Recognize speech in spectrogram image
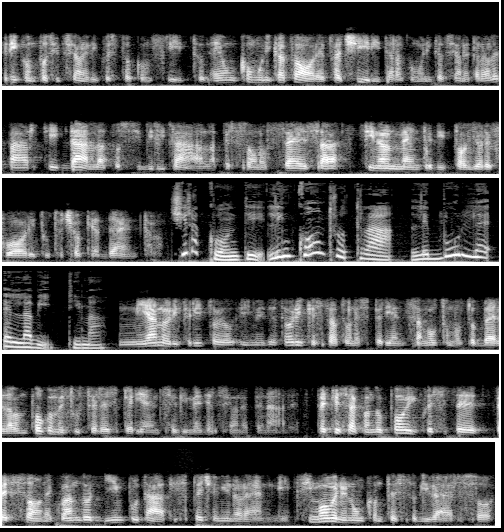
ricomposizione di questo conflitto. È un comunicatore, facilita la comunicazione tra le parti, dà la possibilità alla persona offesa finalmente di togliere fuori tutto ciò che ha dentro. Ci racconti l'incontro tra le bulle e la vittima? Mi hanno riferito i mediatori che è stata un'esperienza molto molto bella, un po' come tutte le esperienze di mediazione penale. Perché sa, quando poi queste persone, quando gli imputati, specie minorenni, si muovono in un contesto diverso,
